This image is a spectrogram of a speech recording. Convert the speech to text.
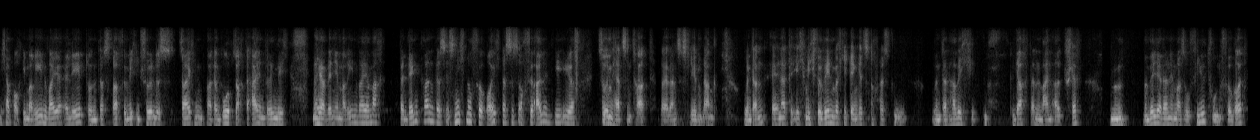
ich habe auch die Marienweihe erlebt und das war für mich ein schönes Zeichen. Pater Burg sagte eindringlich, naja, wenn ihr Marienweihe macht, dann denkt dran, das ist nicht nur für euch, das ist auch für alle, die ihr so im Herzen tragt, euer ganzes Leben lang. Und dann erinnerte ich mich, für wen möchte ich denn jetzt noch was tun? Und dann habe ich gedacht an meinen alten Chef, hm, man will ja dann immer so viel tun für Gott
